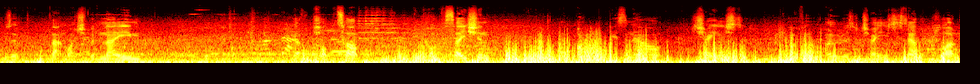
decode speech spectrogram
wasn't that much of a name that popped up in conversation. It's now changed, owners have changed, it's now The Plug.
